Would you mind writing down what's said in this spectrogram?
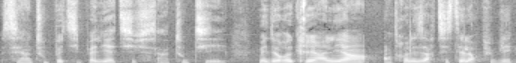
c'est un tout petit palliatif, c'est un tout petit mais de recréer un lien entre les artistes et leur public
